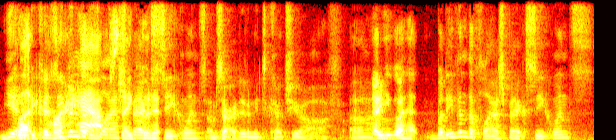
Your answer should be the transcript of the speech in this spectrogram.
Yeah, but because even the flashback sequence. I'm sorry, I didn't mean to cut you off. Um, no, you go ahead. But even the flashback sequence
